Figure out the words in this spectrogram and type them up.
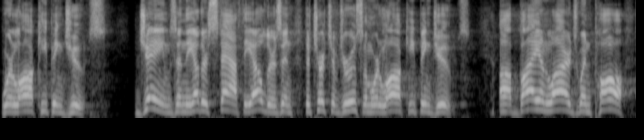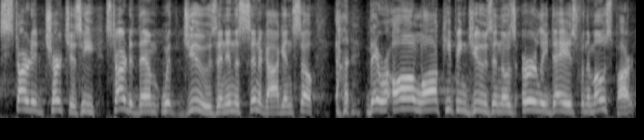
were law keeping Jews. James and the other staff, the elders in the church of Jerusalem, were law keeping Jews. Uh, by and large, when Paul started churches, he started them with Jews and in the synagogue. And so they were all law keeping Jews in those early days for the most part.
